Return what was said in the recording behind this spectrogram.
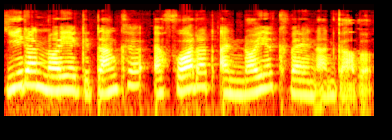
Jeder neue Gedanke erfordert eine neue Quellenangabe.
